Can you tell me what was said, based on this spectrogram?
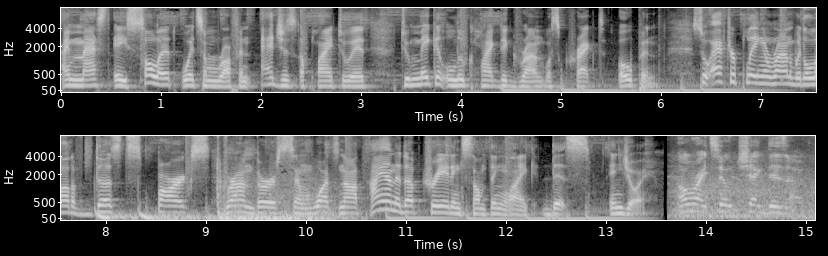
I masked a solid with some roughened edges applied to it to make it look like the ground was cracked open. So after playing around with a lot of dust, sparks, ground bursts and whatnot, I ended up creating something like this. Enjoy. Alright, so check this out.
